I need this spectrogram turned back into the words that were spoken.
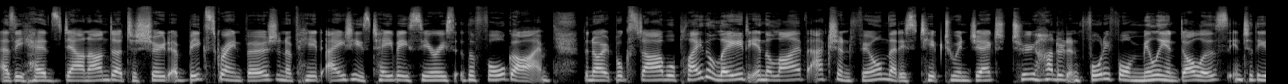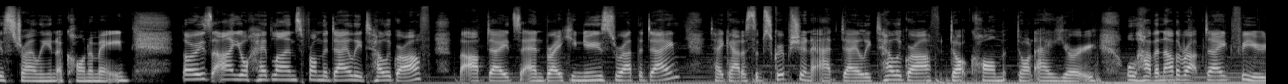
as he heads down under to shoot a big screen version of hit 80s TV series The Fall Guy. The Notebook star will play the lead in the live action film that is tipped to inject $244 million into the Australian economy. Those are your headlines from the Daily Telegraph. For updates and breaking news throughout the day, take out a subscription at dailytelegraph.com.au. We'll have another update for you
